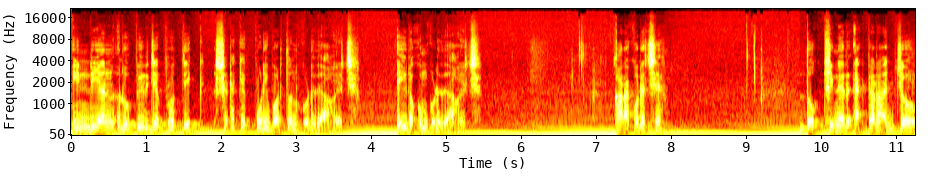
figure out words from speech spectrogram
ইন্ডিয়ান রুপির যে প্রতীক, সেটাকে পরিবর্তন করে দেওয়া হয়েছে। এই রকম করে দেওয়া হয়েছে। কারা করেছে? দক্ষিণের একটা রাজ্য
